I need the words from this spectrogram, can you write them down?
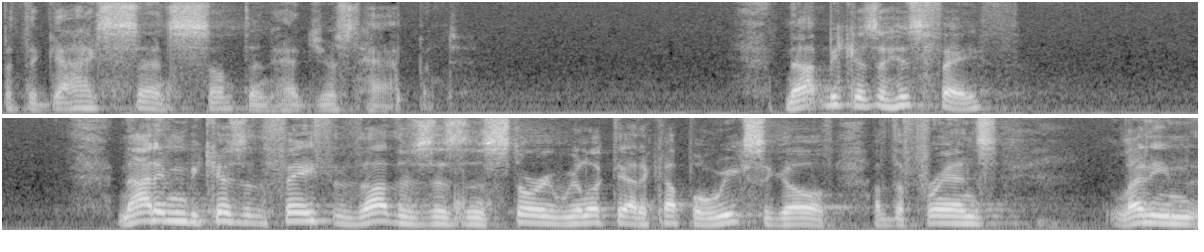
But the guy sensed something had just happened. Not because of his faith, Not even because of the faith of others, as in the story we looked at a couple of weeks ago of, of the friends letting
